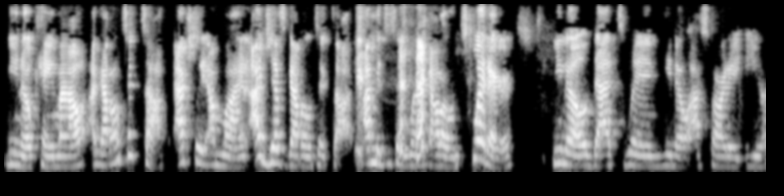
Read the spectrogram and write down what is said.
you know came out i got on tiktok actually i'm lying i just got on tiktok i meant to say when i got on twitter you know, that's when, you know, I started, you know,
